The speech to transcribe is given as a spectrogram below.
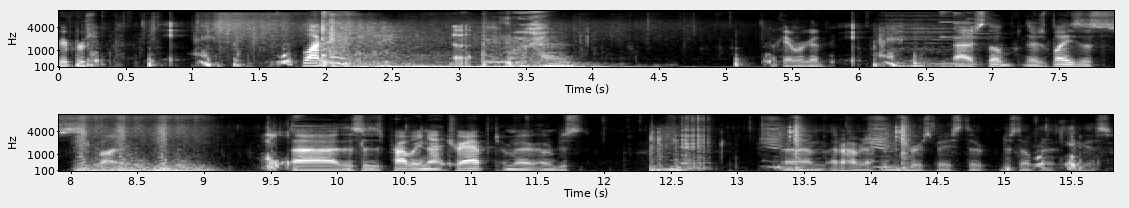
Creepers. Block. Okay, we're good. Uh, still, there's blazes spawning. Uh, this is probably not trapped. I'm, gonna, I'm just. Um, I don't have enough inventory space to just open it. I guess.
